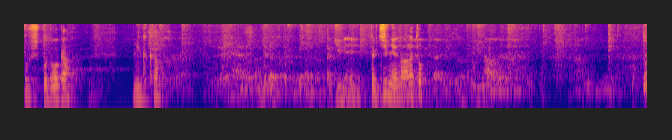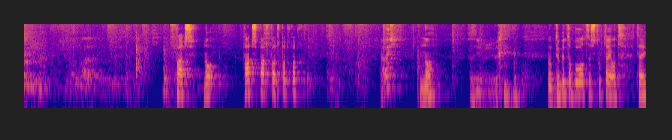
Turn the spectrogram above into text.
Tu, tu już podłoga miękka. Tam gdzie beton tak tak dziwnie, nie? Tak dziwnie, no ale to... Patrz, no. Patrz, patrz, patrz, patrz, patrz. Miałeś? No. To jest niemożliwe. No gdyby to było coś tutaj od tej...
